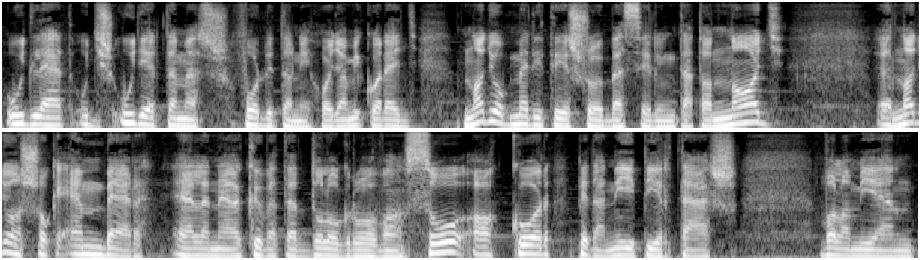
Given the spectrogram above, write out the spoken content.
úgy lehet, úgy, úgy értemes fordítani, hogy amikor egy nagyobb merítésről beszélünk, tehát a nagy nagyon sok ember ellen elkövetett dologról van szó, akkor például népírtás, valamilyen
